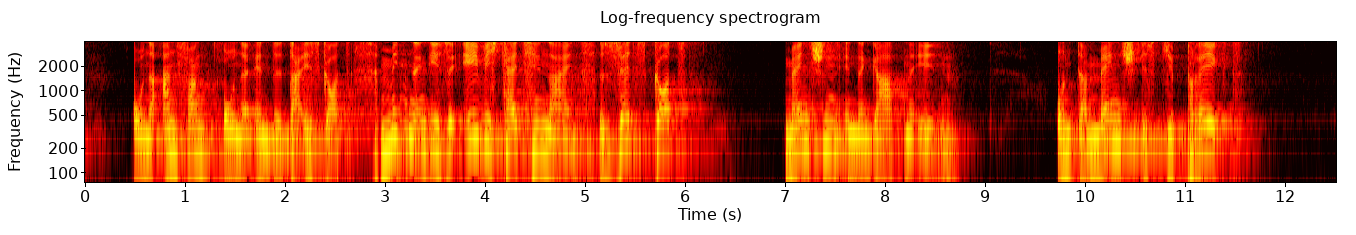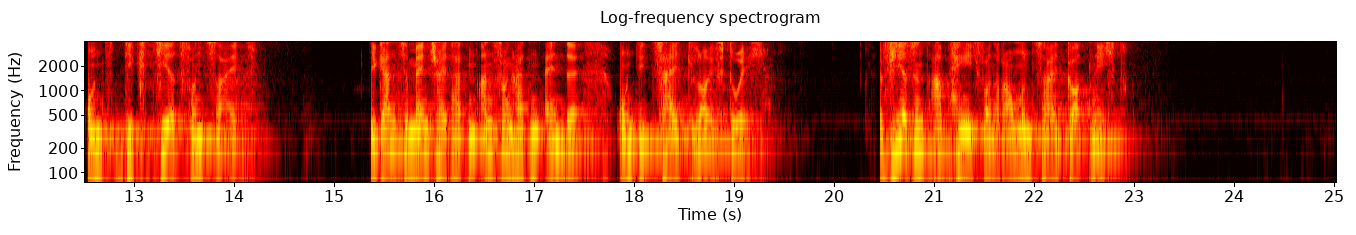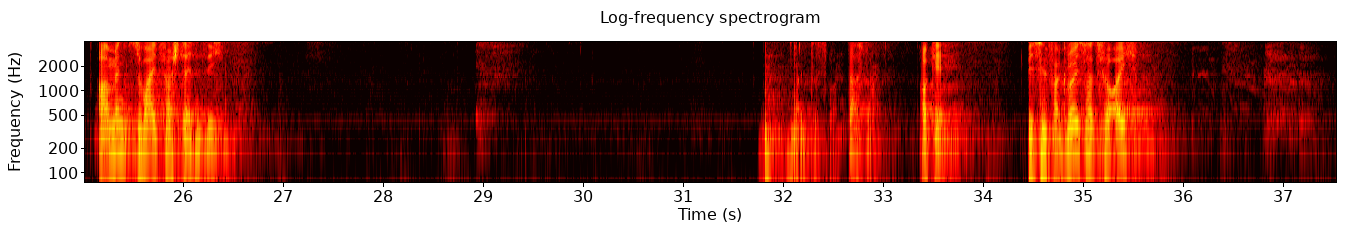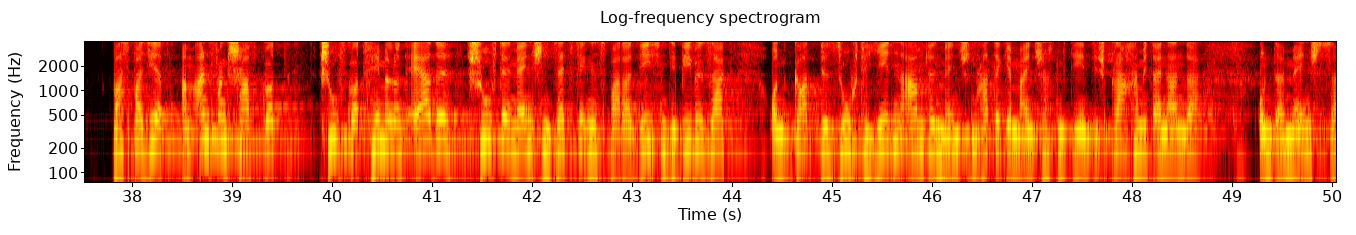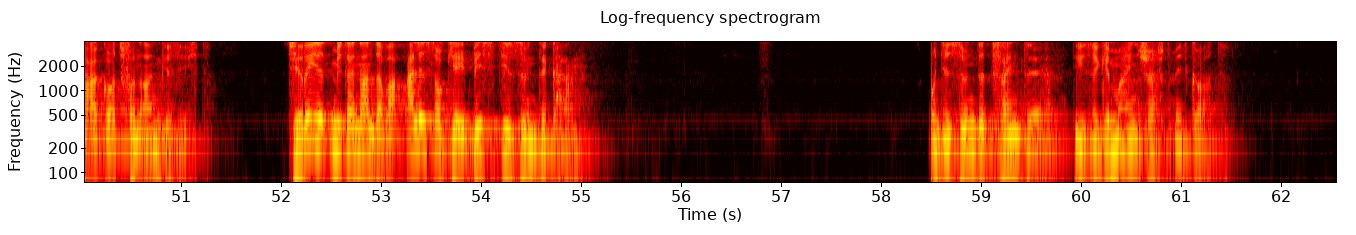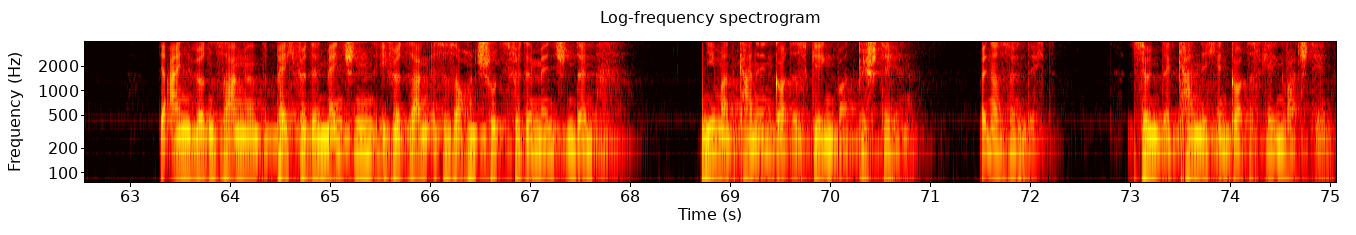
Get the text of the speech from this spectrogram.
Ohne Anfang, ohne Ende. Da ist Gott. Mitten in diese Ewigkeit hinein setzt Gott Menschen in den Garten Eden. Und der Mensch ist geprägt und diktiert von Zeit. Die ganze Menschheit hat einen Anfang, hat ein Ende und die Zeit läuft durch. Wir sind abhängig von Raum und Zeit, Gott nicht. Amen, soweit verständlich. Das war das da. Okay. Bisschen vergrößert für euch. Was passiert? Am Anfang Gott, schuf Gott Himmel und Erde, schuf den Menschen, setzte ihn ins Paradies und die Bibel sagt, und Gott besuchte jeden Abend den Menschen, hatte Gemeinschaft mit ihm, die sprachen miteinander und der Mensch sah Gott von Angesicht. Sie redeten miteinander, war alles okay, bis die Sünde kam. Und die Sünde trennte diese Gemeinschaft mit Gott. Die einen würden sagen, Pech für den Menschen. Ich würde sagen, es ist auch ein Schutz für den Menschen, denn niemand kann in Gottes Gegenwart bestehen, wenn er sündigt. Sünde kann nicht in Gottes Gegenwart stehen.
